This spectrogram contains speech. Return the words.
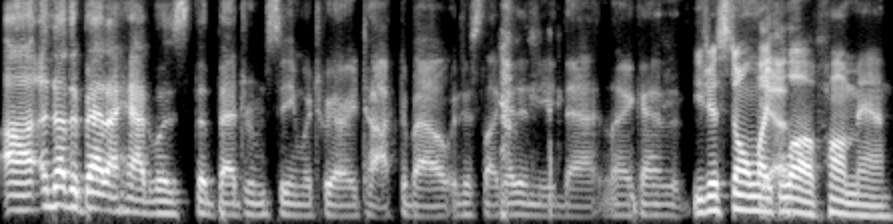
Uh, another bet I had was the bedroom scene, which we already talked about. Just like I didn't need that. Like I, you just don't like yeah. love, huh, man?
